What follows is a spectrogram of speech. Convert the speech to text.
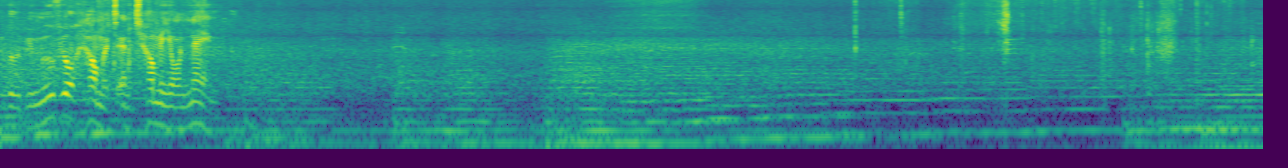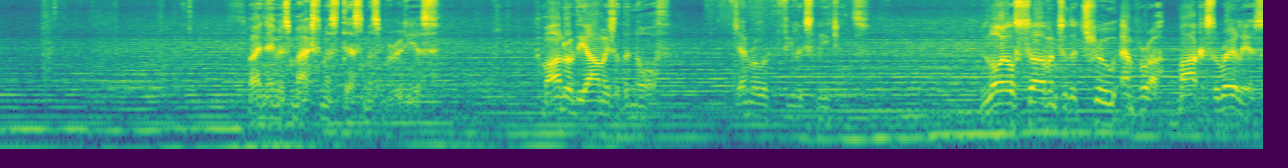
You will remove your helmet and tell me your name. My name is Maximus Decimus Meridius, commander of the armies of the North, general of the Felix Legions. Loyal servant to the true Emperor, Marcus Aurelius.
